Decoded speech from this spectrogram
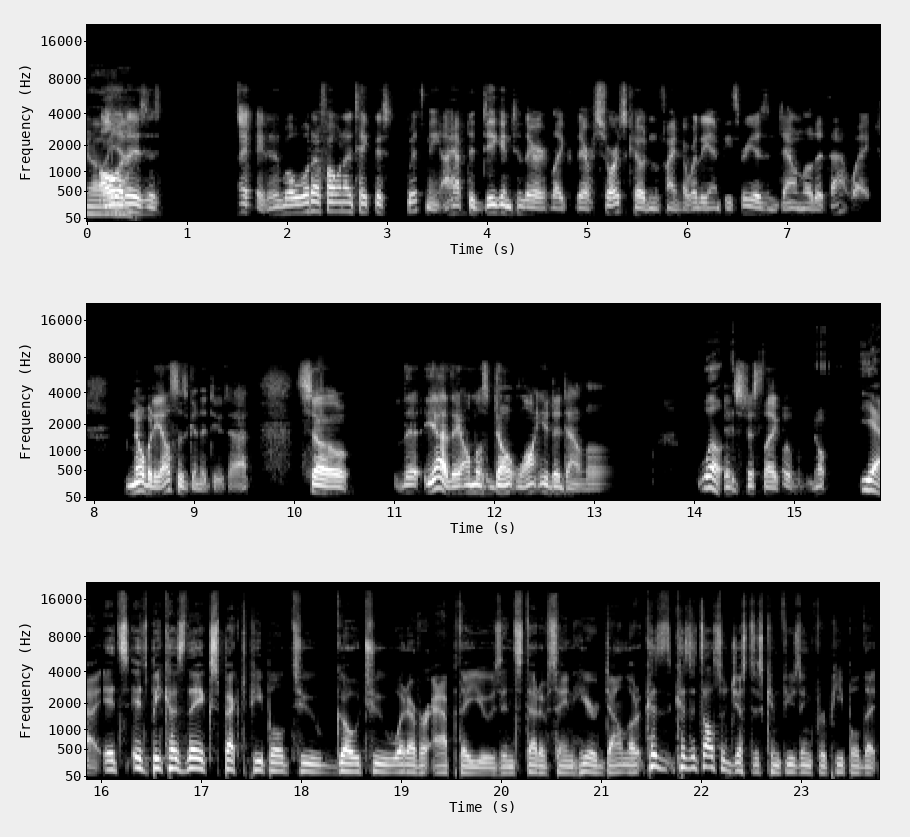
Oh, All yeah. it is is, hey, well, what if I want to take this with me? I have to dig into their like their source code and find out where the MP3 is and download it that way. Nobody else is going to do that. So, the, yeah, they almost don't want you to download. Well, It's just like, oh, no, Yeah, it's it's because they expect people to go to whatever app they use instead of saying here download it because because it's also just as confusing for people that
